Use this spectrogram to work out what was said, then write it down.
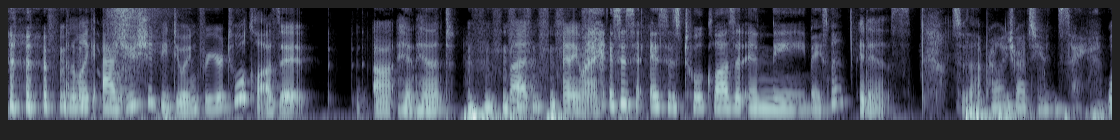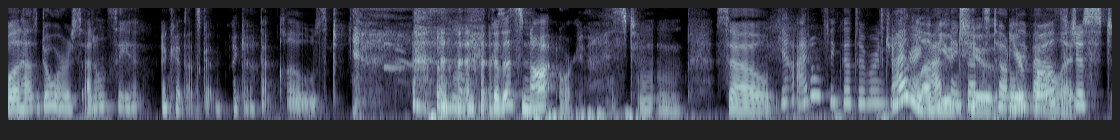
And I'm like, as you should be doing for your tool closet. Uh, hint, hint. But anyway, is his is his tool closet in the basement? it is. So that probably drives you insane. Well, it has doors. I don't see it. Okay, that's good. I keep that closed. Because it's not organized. Mm-mm. So yeah, I don't think that's ever over I engineering. love you think too. That's totally You're valid. both just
